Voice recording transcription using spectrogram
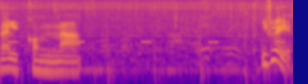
velkomna í flögið.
